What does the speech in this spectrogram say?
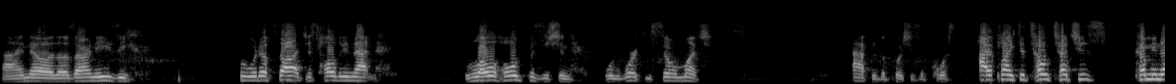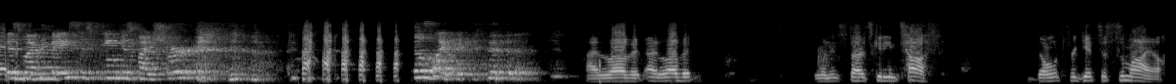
I know, those aren't easy. Who would have thought just holding that low hold position would work you so much after the pushes, of course. High plank to toe touches coming up. Is my three. face as pink as my shirt? Feels like it. I love it. I love it. When it starts getting tough, don't forget to smile.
